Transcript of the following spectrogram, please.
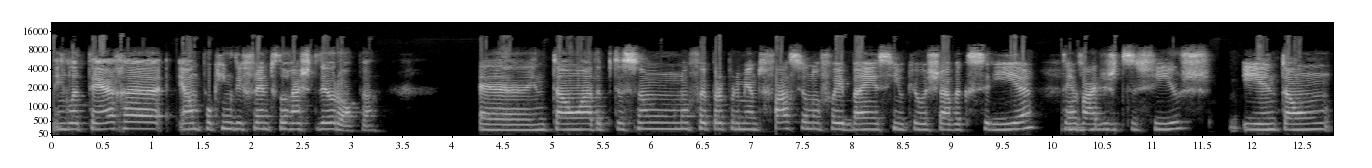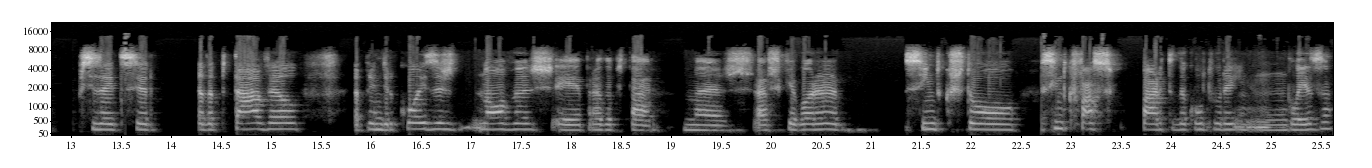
A Inglaterra é um pouquinho diferente do resto da Europa. Uh, então a adaptação não foi propriamente fácil, não foi bem assim o que eu achava que seria. Tem vários desafios e então precisei de ser adaptável, aprender coisas novas é, para adaptar. Mas acho que agora sinto que estou, sinto que faço parte da cultura inglesa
